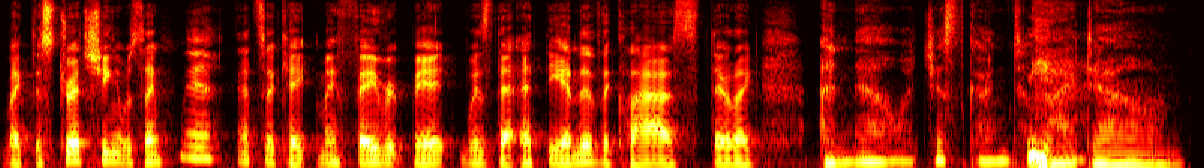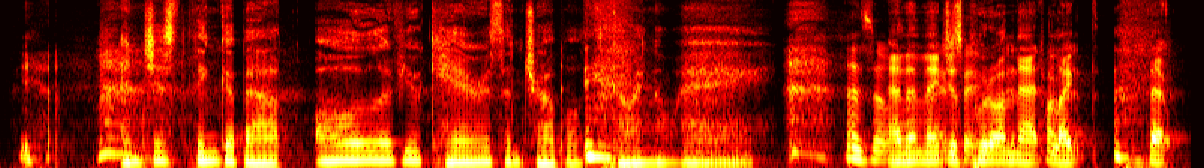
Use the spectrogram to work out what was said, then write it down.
like the stretching, it was like, eh, that's okay. My favorite bit was that at the end of the class, they're like, and now we're just going to lie down Yeah. and just think about all of your cares and troubles going away. That's and then they just put on that part. like that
